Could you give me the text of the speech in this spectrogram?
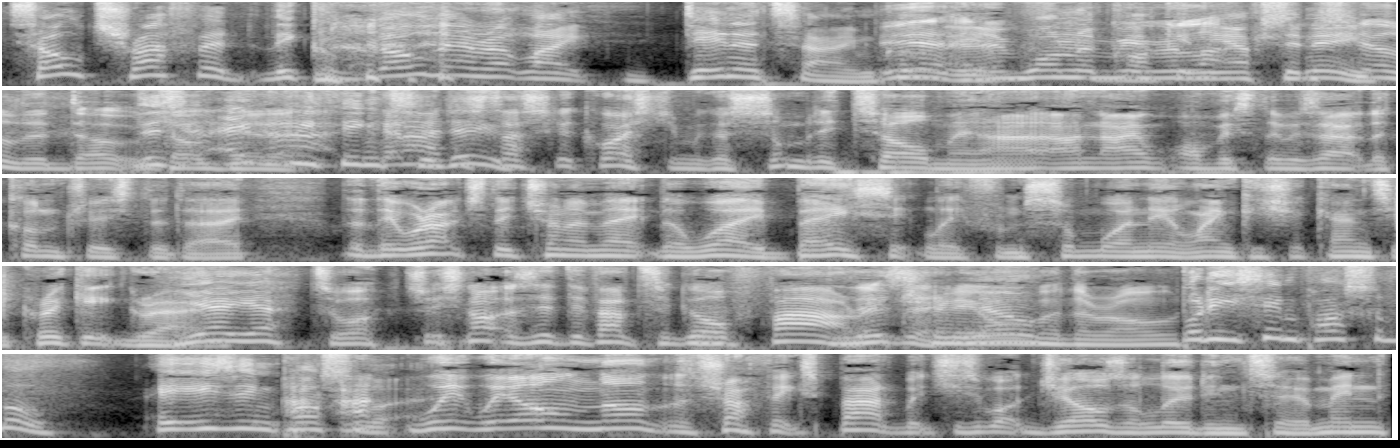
It's Old Trafford. They could go there at like dinner time, couldn't Yeah, they? At one o'clock in the relaxed and afternoon. chilled and don't- There's don't everything Can to I do. just ask a question? Because somebody told me, and I, and I obviously was out of the countries today, that they were actually trying to make their way basically from somewhere near Lancashire County Cricket Ground. Yeah, yeah. To, so it's not as if they've had to go far, is it? Literally No, over the road. But it's impossible. It is impossible. I- we, we all know that the traffic's bad, which is what Joe's alluding to. I mean,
